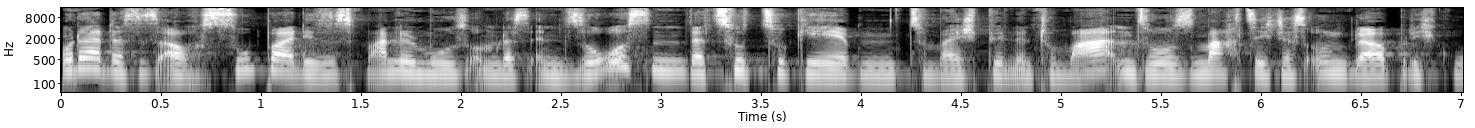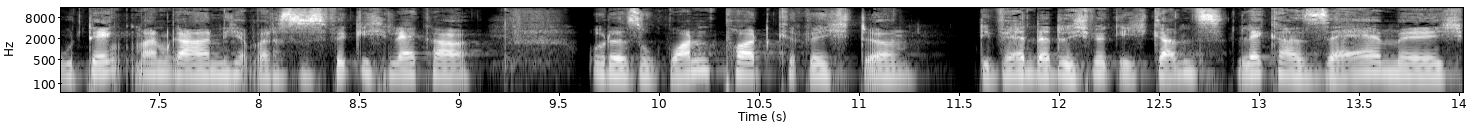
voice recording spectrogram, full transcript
Oder das ist auch super, dieses Mandelmus, um das in Soßen dazu zu geben. Zum Beispiel in Tomatensoßen macht sich das unglaublich gut. Denkt man gar nicht, aber das ist wirklich lecker. Oder so One-Pot-Gerichte. Die werden dadurch wirklich ganz lecker sämig.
